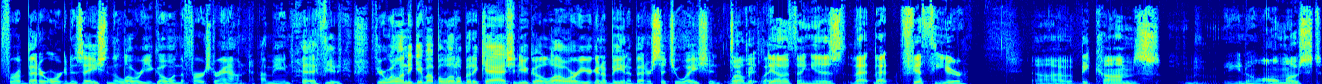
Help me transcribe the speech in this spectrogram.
for a better organization, the lower you go in the first round. I mean, if you if you're willing to give up a little bit of cash and you go lower, you're going to be in a better situation. Well, the, the, other thing is that that fifth year uh, becomes, you know, almost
